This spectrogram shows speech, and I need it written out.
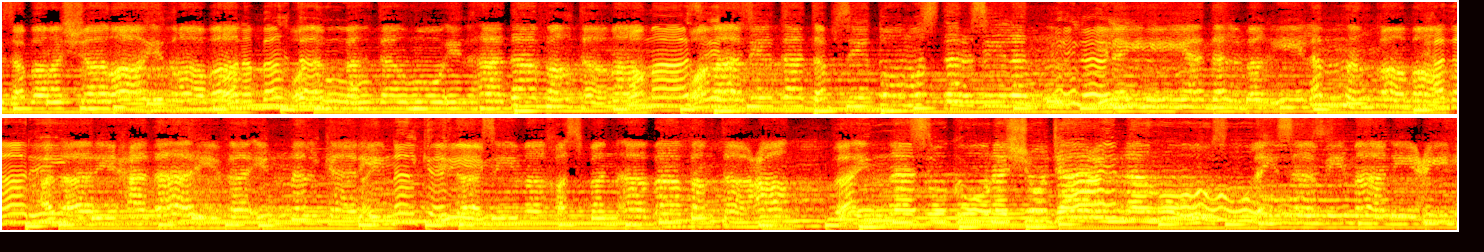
زبر الشرى إذ ربض. ونبهته, ونبهته إذ هدى فاغتمى وما زلت, وما زلت تبسط مسترسلا إليه. يد البغي لما انقضى. حذاري. حذاري حذاري فإن الكريم, فإن الكريم. إذا سيم خسفا أبى فامتعض فإن سكون الشجاع النهوس ليس بمانعه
